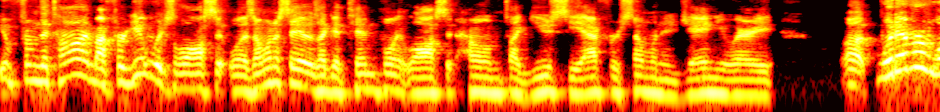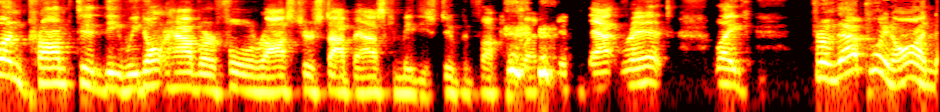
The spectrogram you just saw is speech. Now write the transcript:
you know, from the time I forget which loss it was. I want to say it was like a ten point loss at home to like UCF or someone in January. Uh, whatever one prompted the "we don't have our full roster," stop asking me these stupid fucking questions. that rant, like from that point on,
